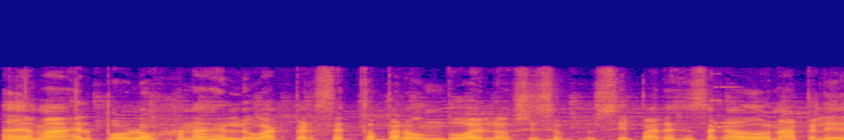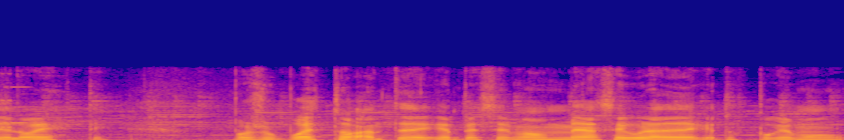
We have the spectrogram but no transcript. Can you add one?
Además, el pueblo Hana es el lugar perfecto para un duelo, si, parece sacado de una peli del oeste. Por supuesto, antes de que empecemos me asegura de que tus Pokémon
